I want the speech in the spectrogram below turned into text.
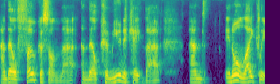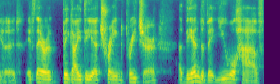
And they'll focus on that and they'll communicate that. And in all likelihood, if they're a big idea trained preacher, at the end of it, you will have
